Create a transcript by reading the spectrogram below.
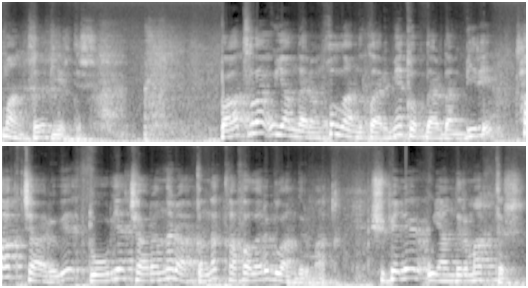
mantığı birdir. Batıla uyanların kullandıkları metotlardan biri hak çağrı ve doğruya çağıranlar hakkında kafaları bulandırmak, şüpheler uyandırmaktır.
